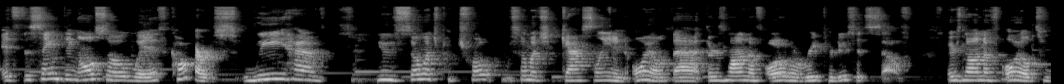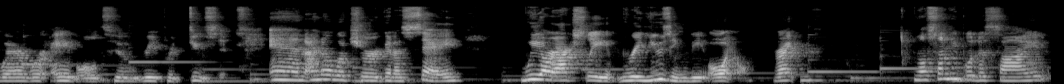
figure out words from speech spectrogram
it's the same thing also with cars. We have used so much petrol, so much gasoline and oil that there's not enough oil to reproduce itself there's not enough oil to where we're able to reproduce it. And I know what you're gonna say. We are actually reusing the oil, right? Well, some people decide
